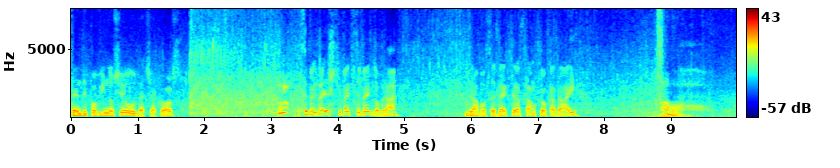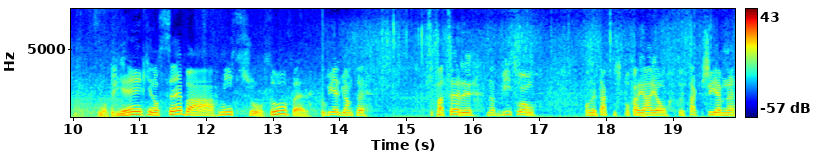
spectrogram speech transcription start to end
Tędy powinno się udać jakoś. No, Sebek dajesz? Sebek, Sebek, dobra. Brawo Sebek, teraz tam kroka daj. O! No pięknie, no Seba, mistrzu, super. Uwielbiam te spacery nad Wisłą. One tak uspokajają, to jest tak przyjemne.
